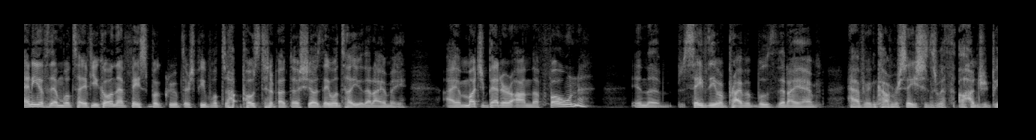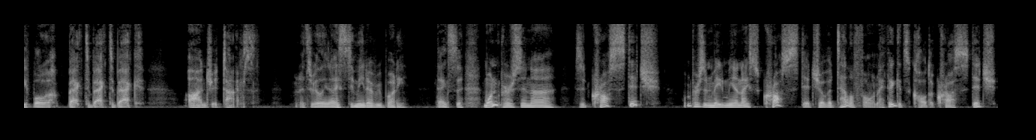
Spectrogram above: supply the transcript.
Any of them will tell you. If you go in that Facebook group, there's people t- posting about those shows. They will tell you that I am a, I am much better on the phone in the safety of a private booth than I am having conversations with a hundred people back to back to back a hundred times. But it's really nice to meet everybody. Thanks to one person, uh, is it cross stitch? One person made me a nice cross stitch of a telephone. I think it's called a cross stitch.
